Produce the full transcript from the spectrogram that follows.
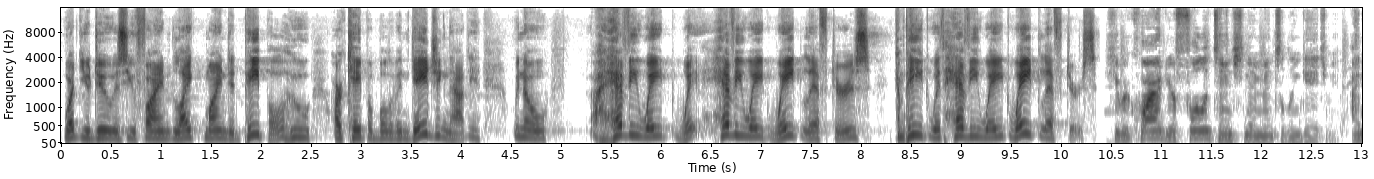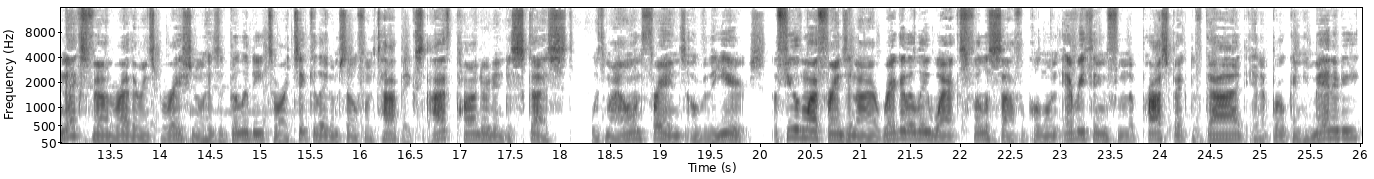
what you do is you find like minded people who are capable of engaging that. You know, heavyweight, heavyweight weightlifters compete with heavyweight weightlifters. He required your full attention and mental engagement. I next found rather inspirational his ability to articulate himself on topics I've pondered and discussed with my own friends over the years. A few of my friends and I regularly wax philosophical on everything from the prospect of God and a broken humanity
